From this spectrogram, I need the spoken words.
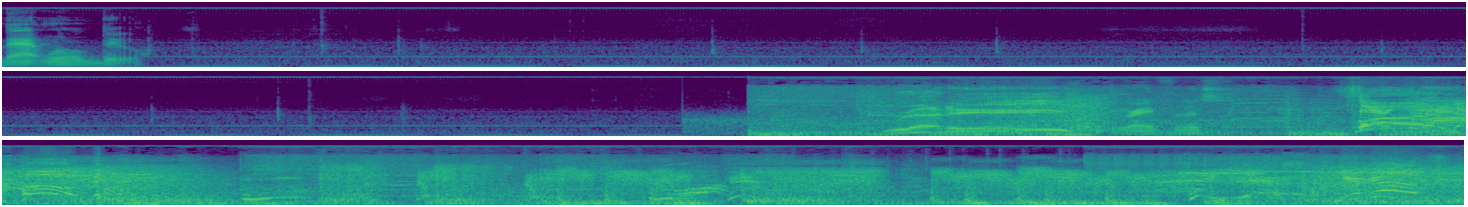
That will do. Ready? You ready for this? There you go. Here goes.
